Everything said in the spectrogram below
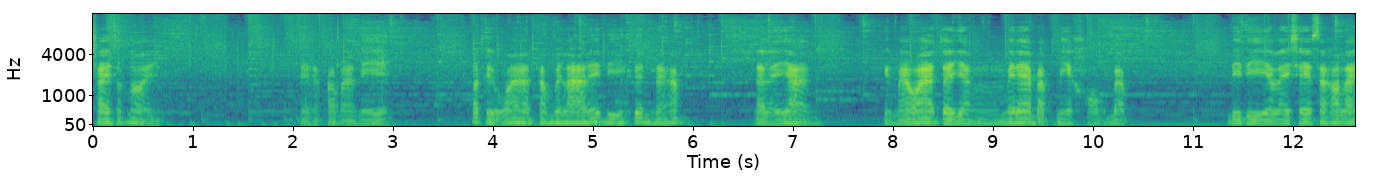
ใช้สักหน่อยเออประมาณนี้ ก็ถือว่าทำเวลาได้ดีขึ้นนะครับ หลาย ๆ อย่าง ถึงแม้ว่าจะยังไม่ได้แบบมีของแบบดีๆ อะไรใช้สักเท่าไหร่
